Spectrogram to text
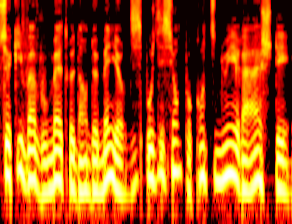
ce qui va vous mettre dans de meilleures dispositions pour continuer à acheter,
